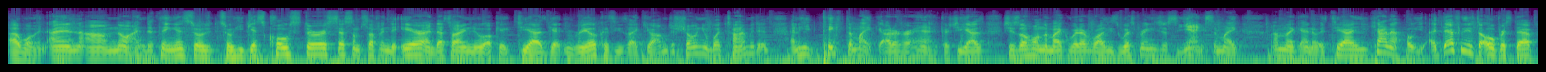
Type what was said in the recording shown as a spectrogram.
a woman, and um, no, and the thing is, so so he gets closer, says some stuff in the ear, and that's why I knew, okay, T.I. is getting real because he's like, yo, I'm just showing you what time it is, and he takes the mic out of her hand because she has, she's all holding the mic or whatever while he's whispering, he just yanks the mic. I'm like, anyways, T.I., he kind of, oh, definitely needs to overstep.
